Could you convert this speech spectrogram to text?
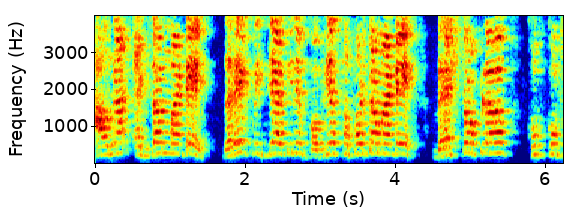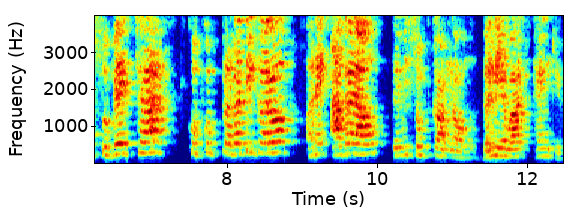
આવનાર એક્ઝામ માટે, દરેક વિદ્યાર્થીને ભવ્ય સફળતા માટે બેસ્ટ ઓફ લક ખૂબ ખૂબ શુભેચ્છા, ખૂબ ખૂબ પ્રગતિ કરો અને આગળ આવો તેવી શુભકામનાઓ. ધન્યવાદ. થેન્ક યુ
